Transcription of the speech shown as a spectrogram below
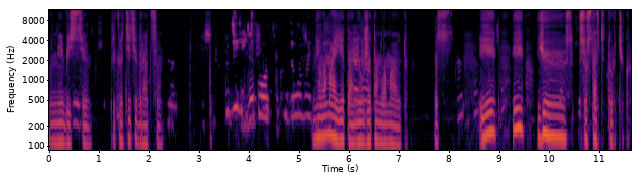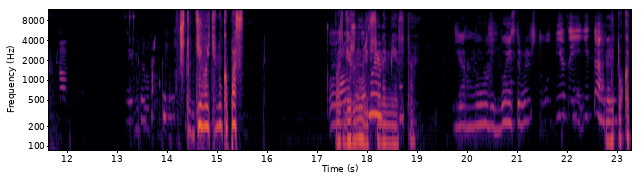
Вы меня бесите. Прекратите драться. Где Где тортик? Не ломай это, они уже там ломают. Щас. И, и, ес. Все, ставьте тортик. Что делаете? Ну-ка, пос... Вернули все на место. Вернули быстро. Вы что, бедаете там? Мы только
